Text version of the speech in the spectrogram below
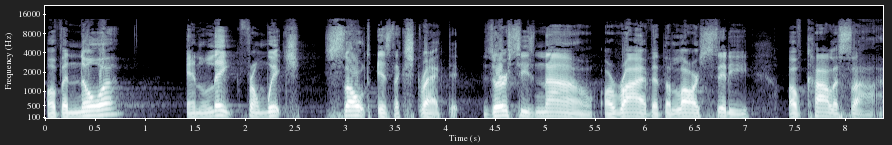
of Anaua and lake from which salt is extracted. Xerxes now arrived at the large city of Colossae.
